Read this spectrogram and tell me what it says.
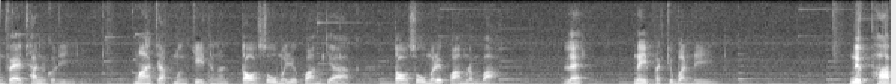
มแฟชั่นก็ดี มาจากเมืองจีนทั้งนั้น ต่อสู้มาด้วยความยาก ต่อสู้มาด้วยความลำบาก และในปัจจุบันนี้ นึกภาพ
